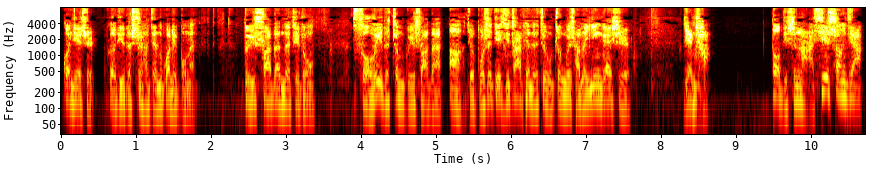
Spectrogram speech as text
关键是各地的市场监督管理部门，对于刷单的这种所谓的正规刷单啊，就不是电信诈骗的这种正规刷单，应该是严查。到底是哪些商家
